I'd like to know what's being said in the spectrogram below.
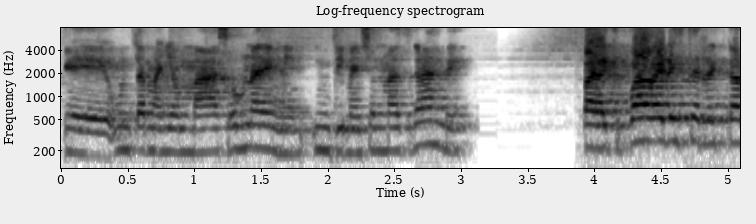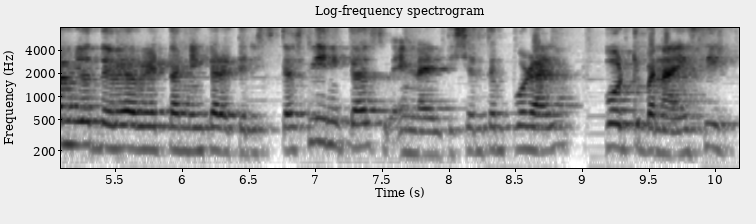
eh, un tamaño más o una dimensión más grande. Para que pueda haber este recambio debe haber también características clínicas en la dentición temporal, porque van a decir,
